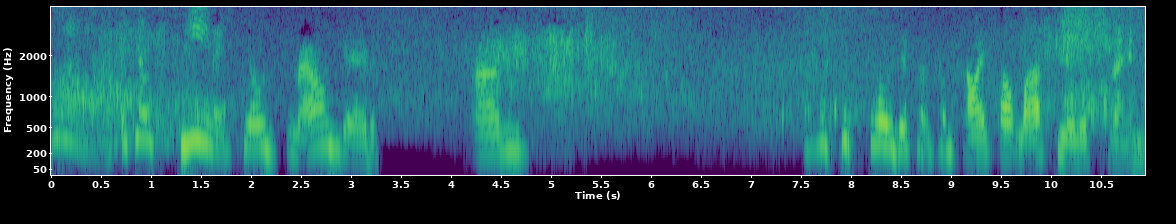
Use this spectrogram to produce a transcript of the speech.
I feel seen. I feel grounded. Um, it's just so different from how I felt last year this time.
